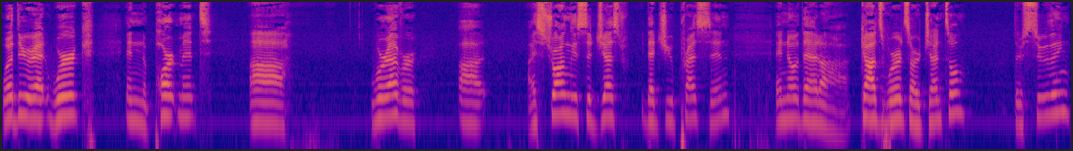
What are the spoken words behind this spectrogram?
whether you're at work, in an apartment, uh, wherever, uh, I strongly suggest that you press in and know that uh, God's words are gentle, they're soothing,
